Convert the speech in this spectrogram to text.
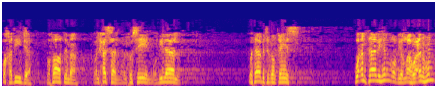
وخديجة وفاطمة والحسن والحسين وبلال وثابت بن قيس وأمثالهم رضي الله عنهم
